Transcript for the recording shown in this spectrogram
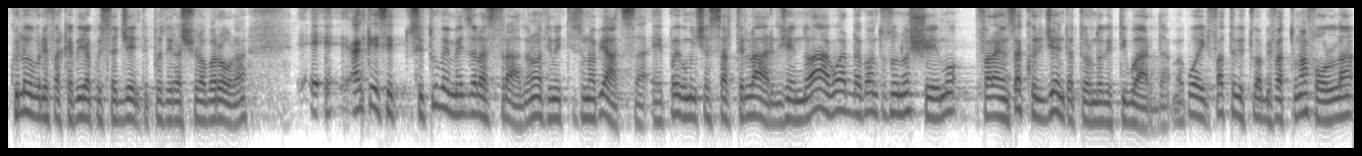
quello che vorrei far capire a questa gente, e poi ti lascio la parola, è anche se, se, tu vai in mezzo alla strada, no? ti metti su una piazza e poi cominci a saltellare dicendo ah guarda quanto sono scemo, farai un sacco di gente attorno che ti guarda, ma poi il fatto che tu abbia fatto una folla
